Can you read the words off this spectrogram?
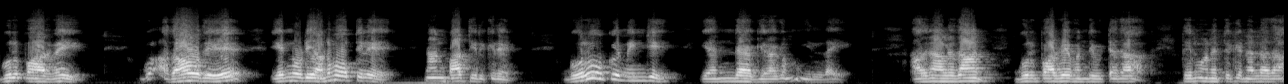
குரு பார்வை கு- அதாவது என்னுடைய அனுபவத்திலே நான் பார்த்திருக்கிறேன். குருவுக்கு மிஞ்சி எந்த கிரகம் இல்லை. அதனால தான் குரு பார்வை வந்து விட்டதா? திருமணத்துக்கு நல்லதா?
